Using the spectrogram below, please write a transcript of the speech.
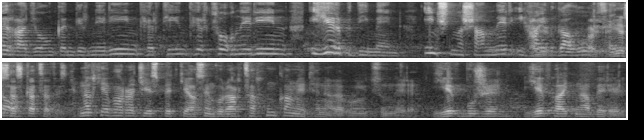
մեր ռադիոընկերներին, թերթի ընթերցողներին, երբ դիմեն, ինչ նշաններ ի հայտ գալուց հետո։ Ես հասկացած եմ։ Նախ եւ առաջ ես պետք է ասեմ, որ Արցախում կան այդ հնարավորությունները, եւ բուժել, եւ հայտնաբերել,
